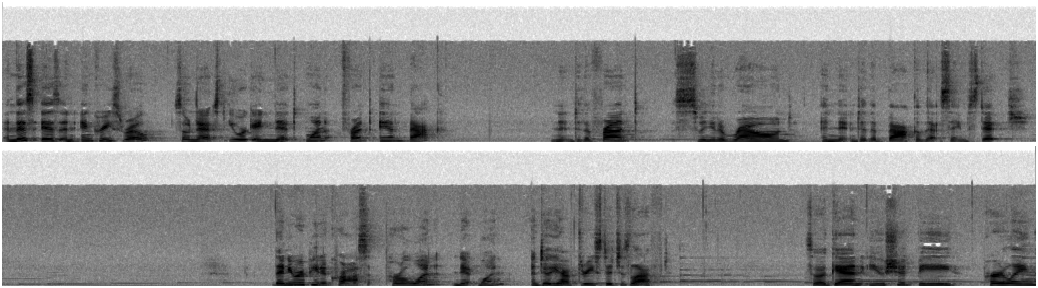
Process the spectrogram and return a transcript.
and this is an increase row. So next you work a knit one front and back. Knit into the front, swing it around, and knit into the back of that same stitch. Then you repeat across purl one, knit one, until you have three stitches left. So again, you should be purling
